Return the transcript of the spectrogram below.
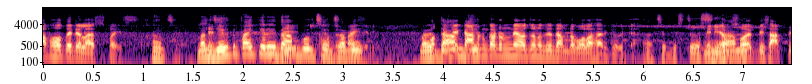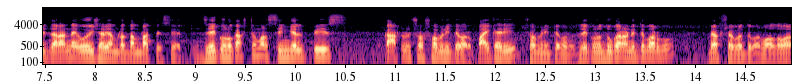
আপাতত এটা লাস্ট প্রাইস আচ্ছা মানে যেহেতু পাইকারি দাম বলছেন সবই মানে দাম প্রত্যেকটা কার্টুন কার্টুন নেওয়ার জন্য যে দামটা বলা হয় আর কি ওইটা। আচ্ছা বুঝতে পারছি। মিনিমাম দাম পিস আট পিস যারা নেয় ওই হিসাবে আমরা দাম রাখতেছি আর কি। যে কোনো কাস্টমার সিঙ্গেল পিস কার্টুন সব সবই নিতে পারব পাইকারি সবই নিতে পারব যে কোনো দোকানে নিতে পারব ব্যবসা করতে পারব। অথবা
